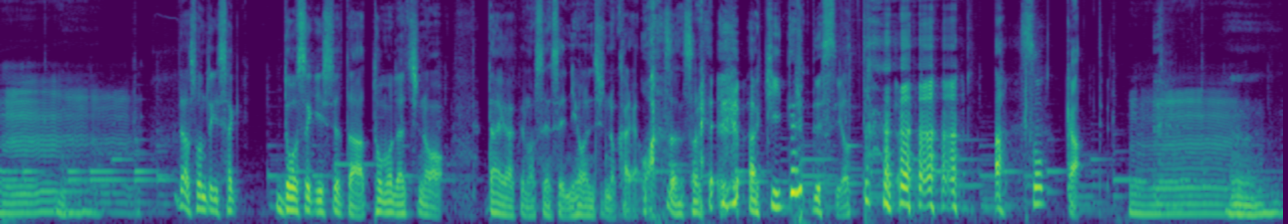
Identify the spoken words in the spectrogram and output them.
うーん。らその時さ同席してた友達の大学の先生日本人の彼「お母さんそれ あ聞いてるんですよ」って「あそっか」って、うーん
